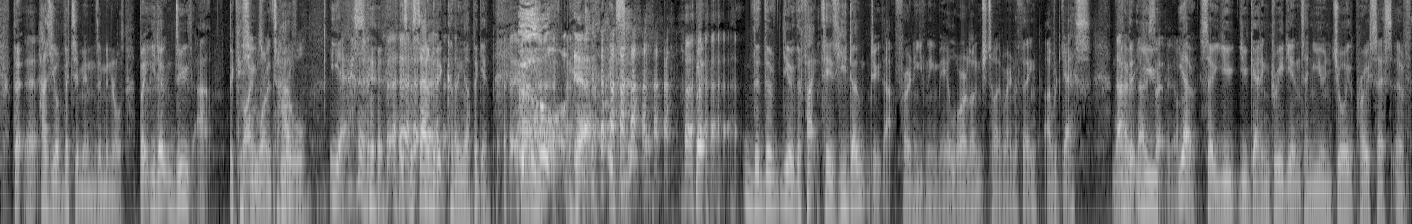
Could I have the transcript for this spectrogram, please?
that has your vitamins and minerals, but you don't do that because Rhymes you want to have. Gruel. Yes, it's the sound of it coming up again. Oh, yeah. but the the you know the fact is you don't do that for an evening meal or a lunchtime or anything. I would guess. No, that no, you, certainly not. Yeah, so you you get ingredients and you enjoy the process of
